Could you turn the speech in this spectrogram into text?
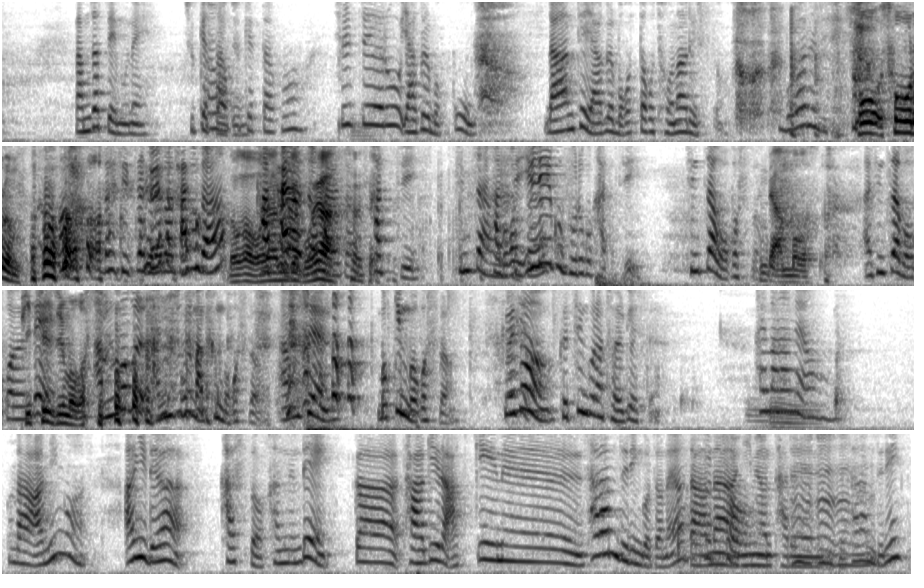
남자 때문에 죽겠다고 어, 죽겠다고. 실제로 약을 먹고 나한테 약을 먹었다고 전화를 했어 뭐 하는 짓이지? 소, 소름. 나 진짜 그래서 갔어요? 너가 가- 원하는 게 가야죠, 뭐야? 가야죠. 갔지 진짜 안 갔지 먹었어요? 119 부르고 갔지 진짜 먹었어 근데 안 먹었어. 아 진짜 먹었는데 비틀즈 먹었어. 안 먹을 안 죽을 만큼 먹었어 아무튼 먹긴 먹었어 그래서 그 친구랑 절교했어요 할만하네요. 나 아닌 것 같아. 아니 내가 갔어 갔는데 그러니까 자기를 아끼는 사람들인 거잖아요 나나 그쵸. 아니면 다른 음, 음, 그 음. 사람들이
